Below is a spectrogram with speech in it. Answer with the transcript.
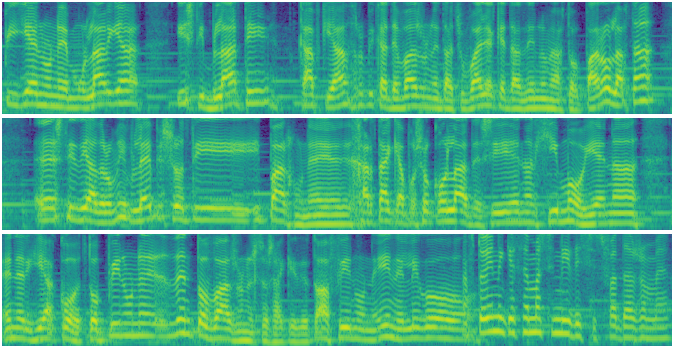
πηγαίνουν μουλάρια ή στην πλάτη κάποιοι άνθρωποι κατεβάζουν τα τσουβάλια και τα δίνουμε αυτό. Παρ' όλα αυτά ε, στη διαδρομή βλέπεις ότι υπάρχουν ε, χαρτάκια από σοκολάτες ή ένα χυμό ή ένα ενεργειακό. Το πίνουν, δεν το βάζουν στο σακίδι, το αφήνουν, είναι λίγο... Αυτό είναι και θέμα συνείδησης φαντάζομαι.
